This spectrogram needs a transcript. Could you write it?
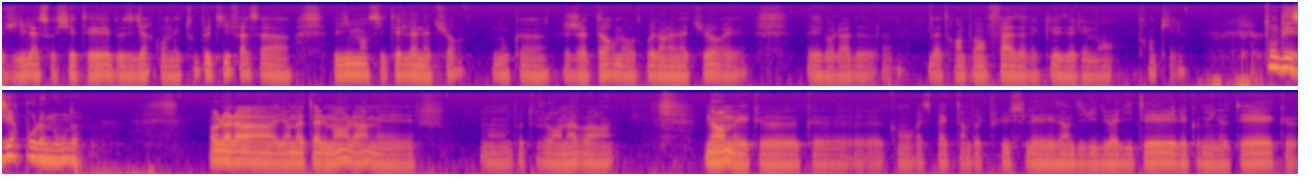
vie, la société, de se dire qu'on est tout petit face à l'immensité de la nature. Donc euh, j'adore me retrouver dans la nature et, et voilà d'être un peu en phase avec les éléments, tranquille. Ton désir pour le monde? Oh là là, il y en a tellement là, mais on peut toujours en avoir. Hein. Non, mais que qu'on respecte un peu plus les individualités et les communautés, que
